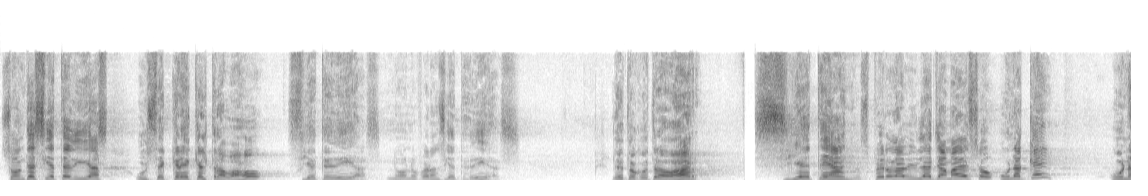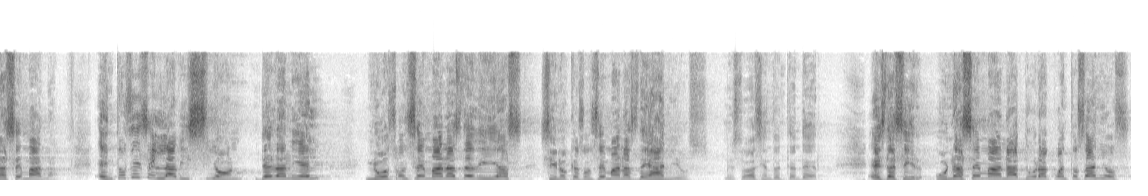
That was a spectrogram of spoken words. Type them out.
son de siete días, usted cree que él trabajó siete días. No, no fueron siete días. Le tocó trabajar siete años. Pero la Biblia llama eso una qué? Una semana. Entonces en la visión de Daniel, no son semanas de días, sino que son semanas de años. Me estoy haciendo entender. Es decir, una semana dura cuántos años?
